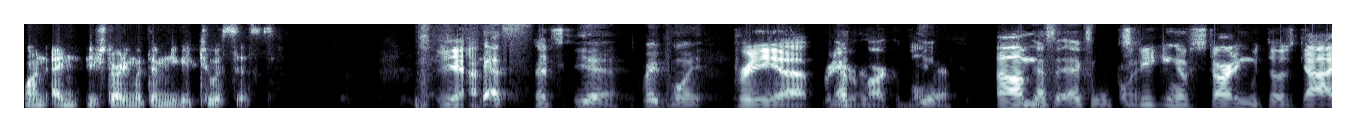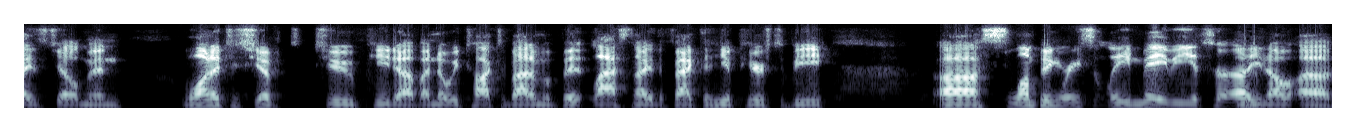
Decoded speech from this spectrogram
on and you're starting with them and you get two assists. Yeah. yes, That's yeah, great point. pretty uh pretty That's a- remarkable. Yeah, Um that's an excellent point. Speaking of starting with those guys, gentlemen, wanted to shift to P Dub. I know we talked about him a bit last night. The fact that he appears to be uh, slumping recently. Maybe it's uh, you know a,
